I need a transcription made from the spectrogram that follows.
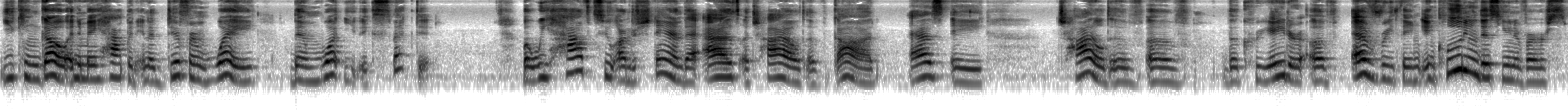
you can go. And it may happen in a different way than what you expected. But we have to understand that as a child of God, as a child of, of the creator of everything, including this universe,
